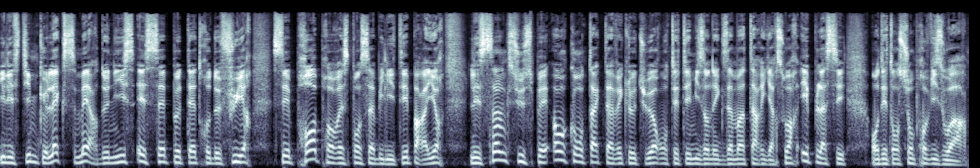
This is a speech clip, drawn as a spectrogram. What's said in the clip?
Il estime que l'ex-maire de Nice essaie peut-être de fuir ses propres responsabilités. Par ailleurs, les cinq suspects en contact avec le tueur ont été mis en examen tard hier soir et placés en détention provisoire.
